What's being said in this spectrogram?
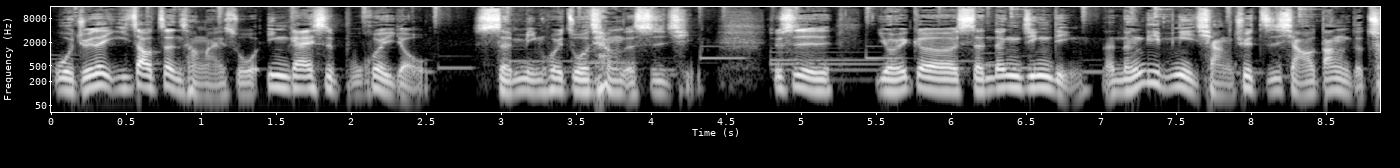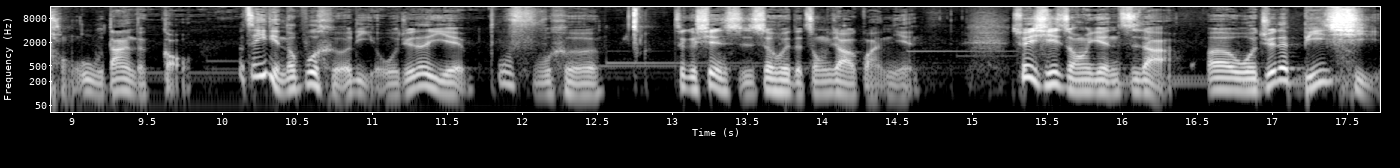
我觉得依照正常来说，应该是不会有神明会做这样的事情。就是有一个神灯精灵，那能力比你强，却只想要当你的宠物，当你的狗，那这一点都不合理。我觉得也不符合这个现实社会的宗教观念。所以其实总而言之啊，呃，我觉得比起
